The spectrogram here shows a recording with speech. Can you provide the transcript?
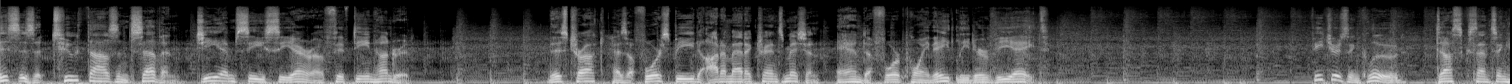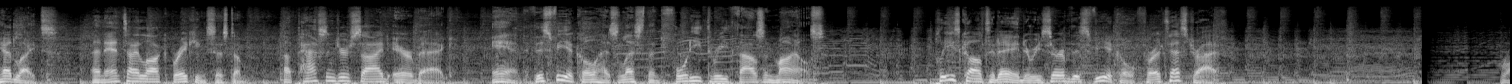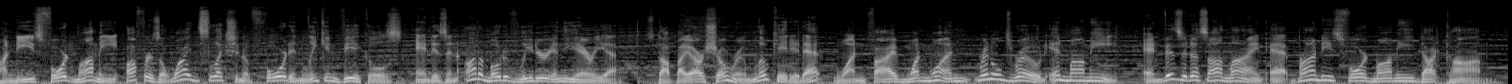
This is a 2007 GMC Sierra 1500. This truck has a four-speed automatic transmission and a 4.8-liter V8. Features include dusk sensing headlights, an anti-lock braking system, a passenger side airbag, and this vehicle has less than 43,000 miles. Please call today to reserve this vehicle for a test drive. Brondes Ford Maumee offers a wide selection of Ford and Lincoln vehicles and is an automotive leader in the area. Stop by our showroom located at 1511 Reynolds Road in Maumee and visit us online at brondesfordmaumee.com.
